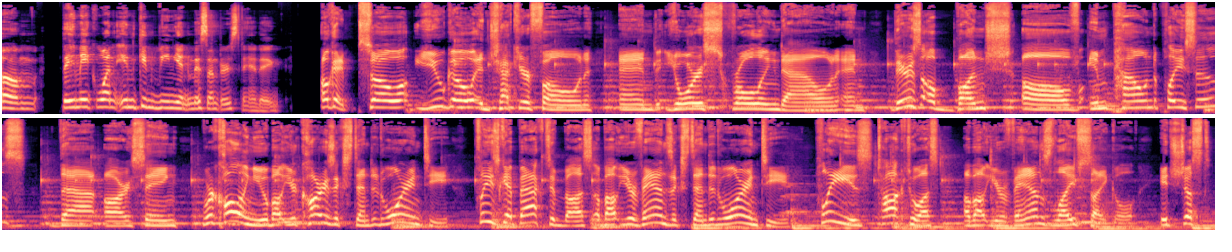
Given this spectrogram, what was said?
um, they make one inconvenient misunderstanding. Okay, so you go and check your phone, and you're scrolling down, and there's a bunch of impound places that are saying, We're calling you about your car's extended warranty. Please get back to us about your van's extended warranty. Please talk to us about your van's life cycle. It's just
